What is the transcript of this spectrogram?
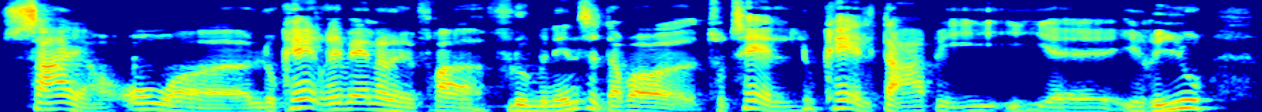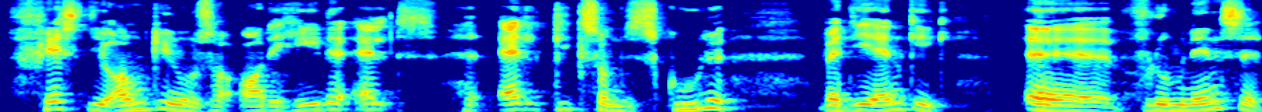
sejr over lokalrivalerne fra Fluminense. Der var totalt lokal derby i, i, øh, i Rio. Festlige omgivelser, og det hele, alt, alt gik som det skulle, hvad de angik. Øh, Fluminense,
